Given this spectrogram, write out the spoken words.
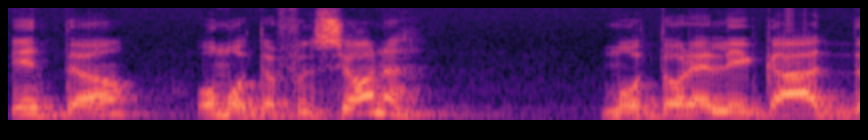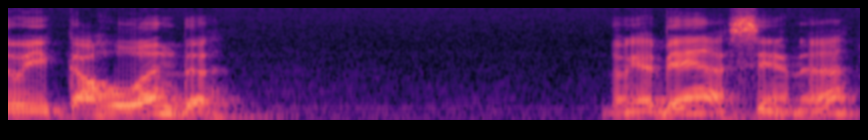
Então, o motor funciona? O motor é ligado e carro anda? Não é bem assim, né?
